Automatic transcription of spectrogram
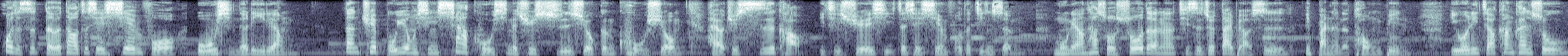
或者是得到这些仙佛无形的力量。但却不用心下苦心的去实修跟苦修，还有去思考以及学习这些仙佛的精神。母娘她所说的呢，其实就代表是一般人的通病，以为你只要看看书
